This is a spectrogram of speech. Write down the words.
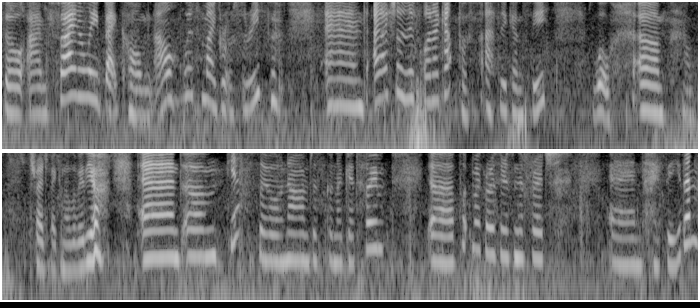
So I'm finally back home now with my groceries and I actually live on a campus as you can see. Whoa, um, I'll try to make another video. And um, yeah, so now I'm just gonna get home, uh, put my groceries in the fridge and I see you then.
